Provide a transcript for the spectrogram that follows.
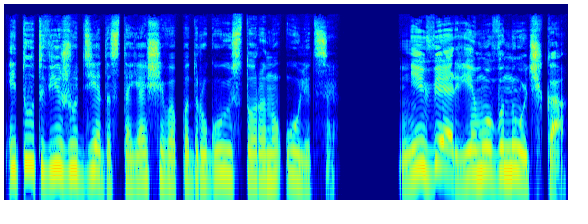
И тут вижу деда, стоящего по другую сторону улицы. «Не верь ему, внучка!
